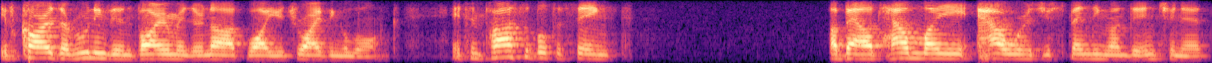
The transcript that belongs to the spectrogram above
if cars are ruining the environment or not while you're driving along. It's impossible to think about how many hours you're spending on the internet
